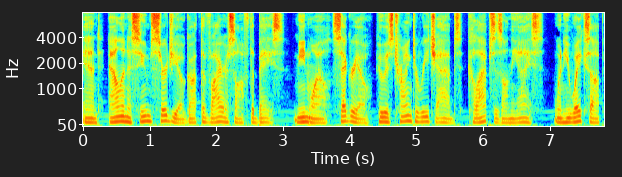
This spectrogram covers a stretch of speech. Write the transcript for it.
and Alan assumes Sergio got the virus off the base. Meanwhile, Sergio, who is trying to reach Abs, collapses on the ice. When he wakes up,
